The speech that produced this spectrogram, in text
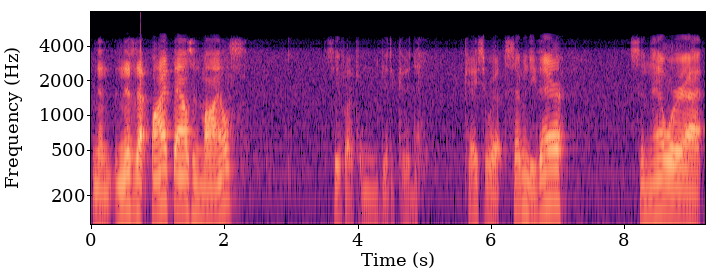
and then and this is at 5,000 miles. See if I can get a good. Okay, so we're at 70 there. So now we're at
